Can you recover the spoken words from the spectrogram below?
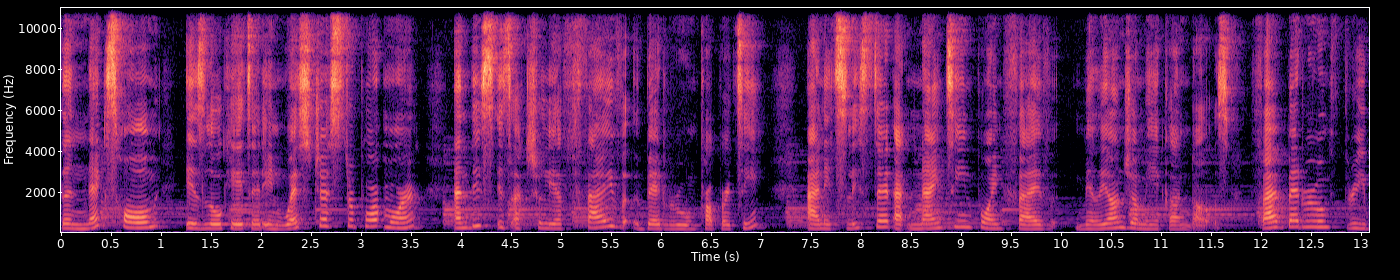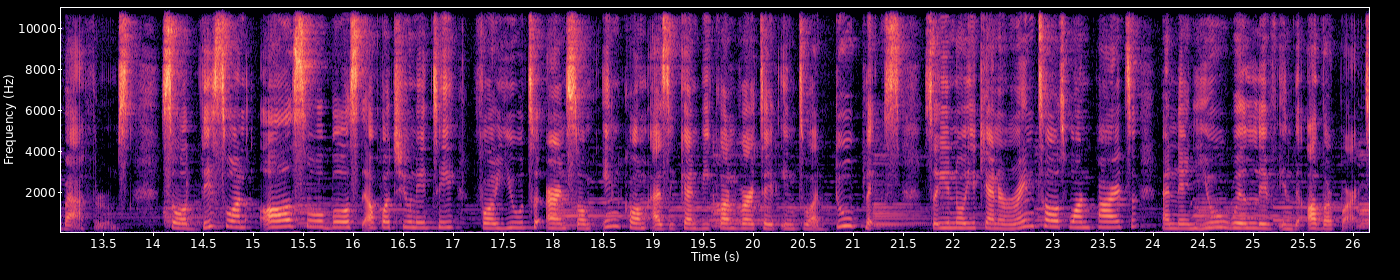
The next home is located in Westchester, Portmore, and this is actually a five bedroom property and it's listed at 19.5 million Jamaican dollars five bedroom three bathrooms. So this one also boasts the opportunity for you to earn some income as it can be converted into a duplex. So you know you can rent out one part and then you will live in the other part.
